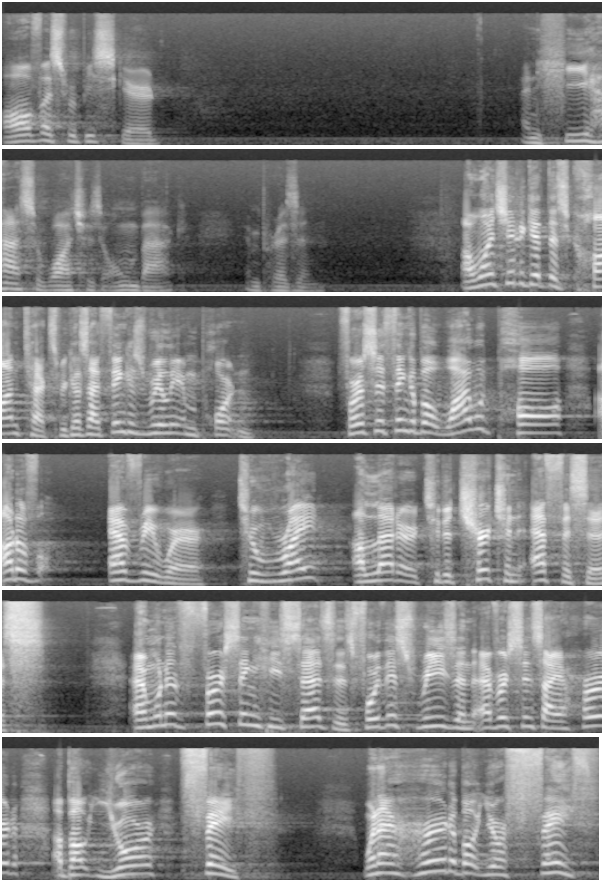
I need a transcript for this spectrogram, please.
All of us would be scared. And he has to watch his own back in prison. I want you to get this context because I think it's really important. Us to think about why would Paul, out of everywhere, to write a letter to the church in Ephesus, and one of the first things he says is, For this reason, ever since I heard about your faith, when I heard about your faith,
